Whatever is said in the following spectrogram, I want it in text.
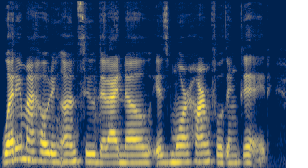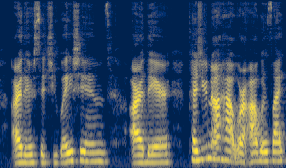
What am I holding on to that I know is more harmful than good? Are there situations? Are there, because you know how we're always like,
